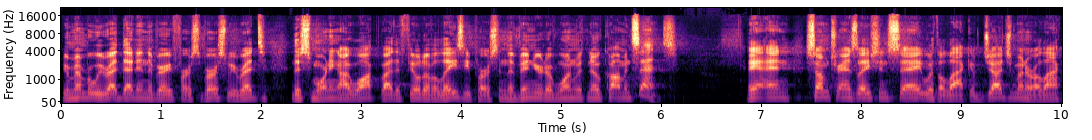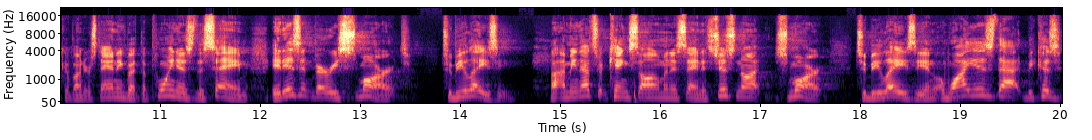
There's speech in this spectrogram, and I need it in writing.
You remember we read that in the very first verse. We read this morning, I walked by the field of a lazy person, the vineyard of one with no common sense. And some translations say with a lack of judgment or a lack of understanding, but the point is the same. It isn't very smart to be lazy. I mean, that's what King Solomon is saying. It's just not smart to be lazy. And why is that? Because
